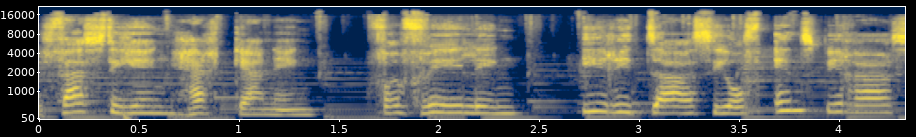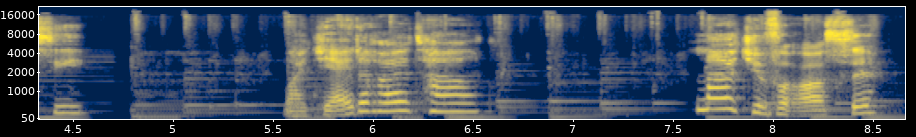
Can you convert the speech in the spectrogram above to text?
Bevestiging, herkenning, verveling, irritatie of inspiratie. Wat jij eruit haalt, laat je verrassen.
